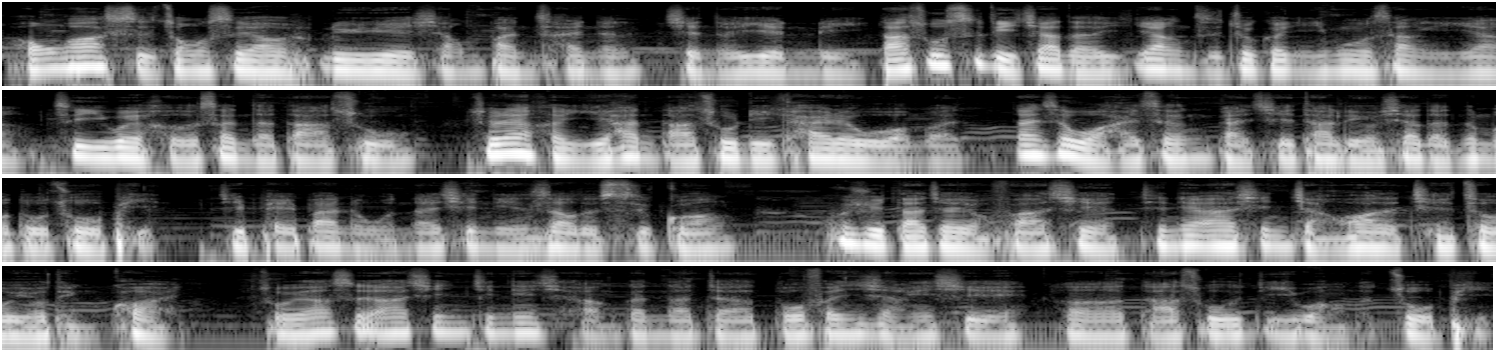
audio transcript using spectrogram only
红花始终是要绿叶相伴才能显得艳丽。达叔私底下的样子就跟荧幕上一样，是一位和善的大叔。虽然很遗憾达叔离开了我们，但是我还是很感谢他留下的那么多作品，及陪伴了我那些年少的时光。或许大家有发现，今天阿星讲话的节奏有点快。主要是阿星今天想要跟大家多分享一些呃达叔以往的作品，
